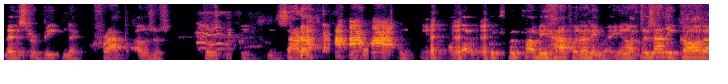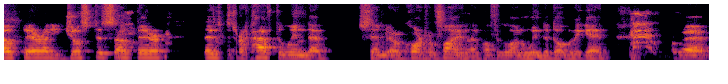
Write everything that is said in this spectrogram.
Leinster beating the crap out of those which will probably happen anyway. You know, if there's any God out there, any justice out there, Leinster have to win that semi or quarter final and hopefully go on and win the double again. But, uh,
